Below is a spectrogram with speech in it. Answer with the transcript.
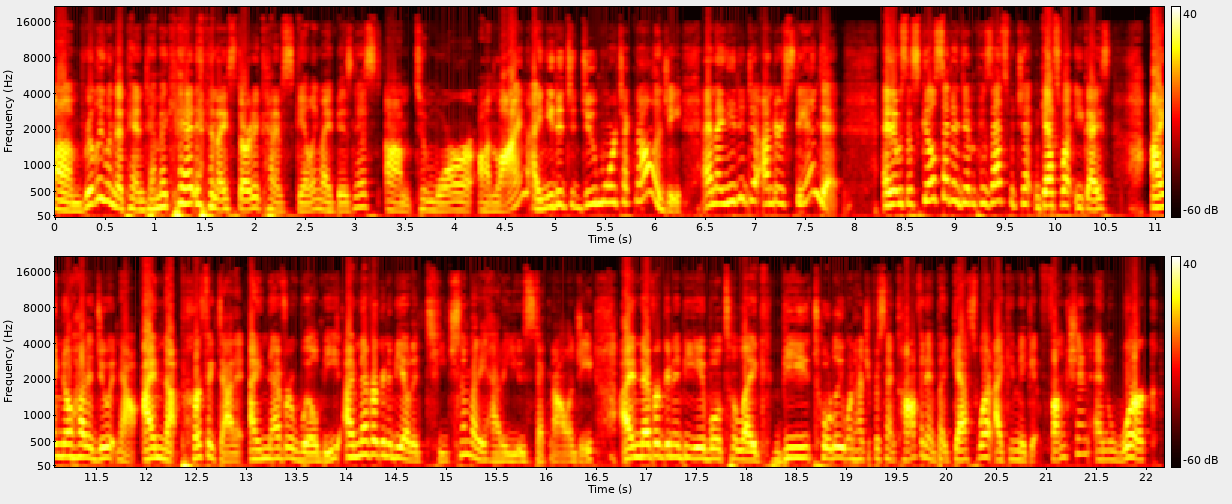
um, really when the pandemic hit and I started kind of scaling my business um, to more online, I needed to do more technology and I needed to understand it. And it was a skill set I didn't possess, but guess what, you guys? I know how to do it now. I'm not perfect at it. I never will be. I'm never going to be able to teach somebody how to use technology. I'm never going to be able to like be totally 100% confident, but guess what? I can make it function and work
